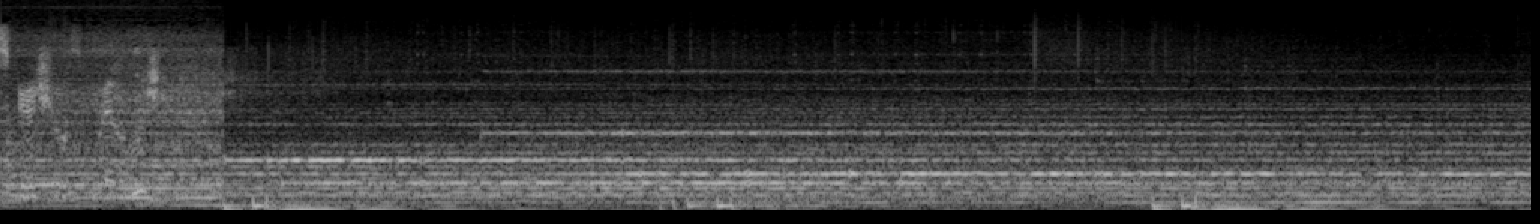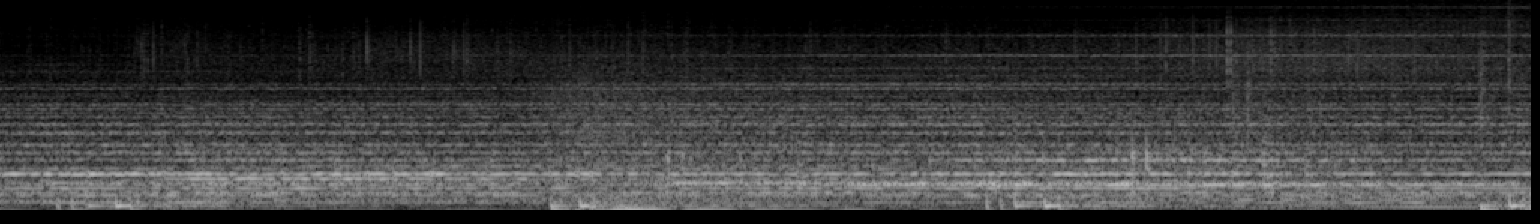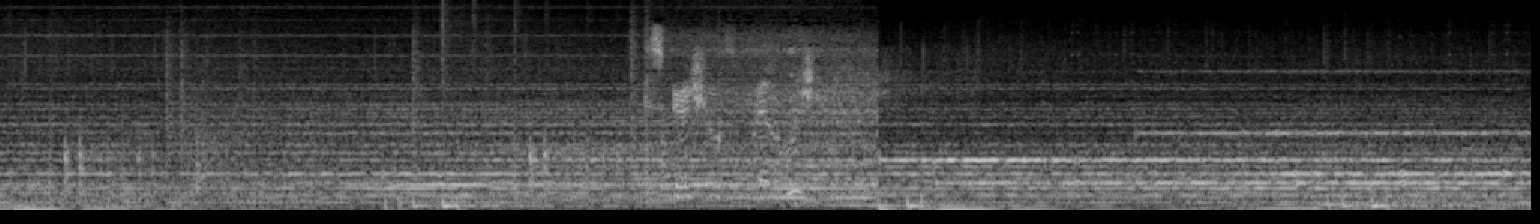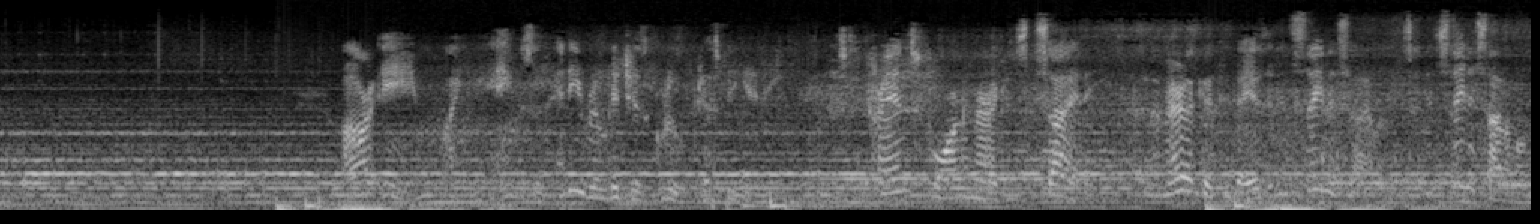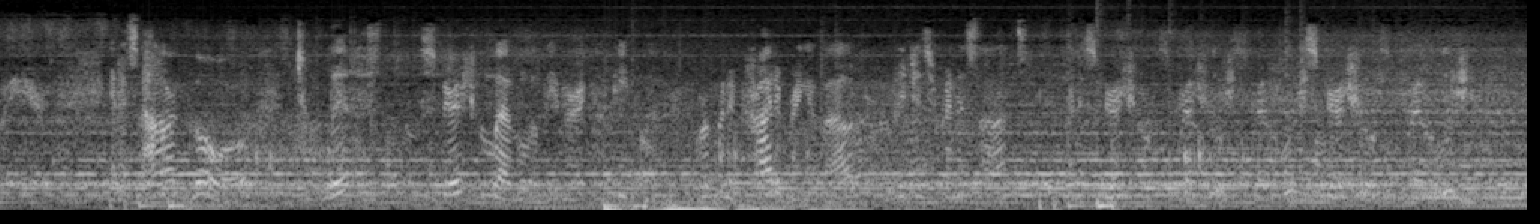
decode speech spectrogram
spiritual revolution. The spiritual revolution. Our aim, like the aims of any religious group just beginning, is to transform American society. America today is an insane asylum. It's an insane asylum over here. And it's our goal to lift the spiritual level of the American people. We're going to try to bring about a religious renaissance and a spiritual revolution. revolution spiritual revolution.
